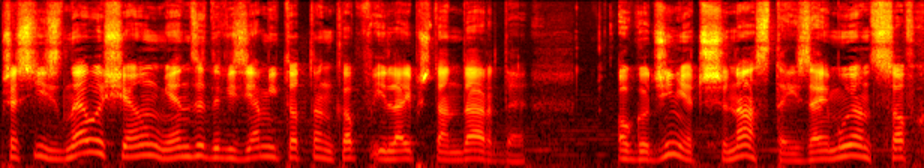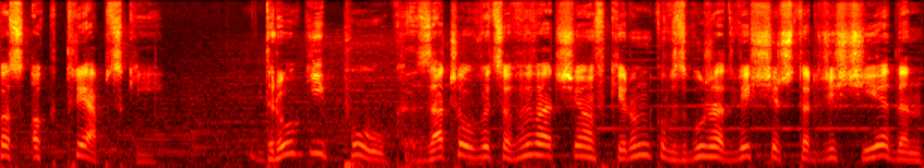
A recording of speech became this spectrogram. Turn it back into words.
prześlizgnęły się między dywizjami Totenkopf i Leibstandarde, o godzinie 13 zajmując Sowchoz Oktriapski. Drugi pułk zaczął wycofywać się w kierunku wzgórza 241,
